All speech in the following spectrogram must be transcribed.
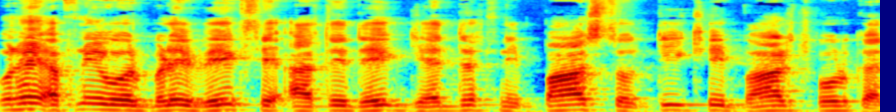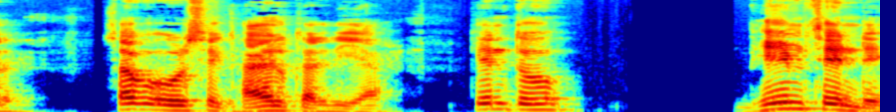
उन्हें अपनी ओर बड़े वेग से आते देख जयद्रथ ने पाँच सौ तीखे बाढ़ छोड़कर सब ओर से घायल कर दिया। किंतु भीमसेन ने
